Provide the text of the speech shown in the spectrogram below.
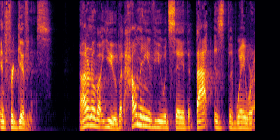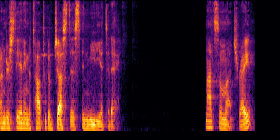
and forgiveness. Now, I don't know about you, but how many of you would say that that is the way we're understanding the topic of justice in media today? Not so much, right?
